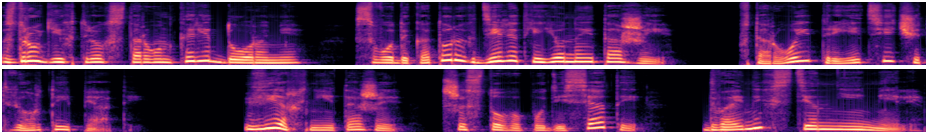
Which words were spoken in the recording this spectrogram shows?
С других трех сторон коридорами, своды которых делят ее на этажи, второй, третий, четвертый и пятый. Верхние этажи с шестого по десятый двойных стен не имели.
